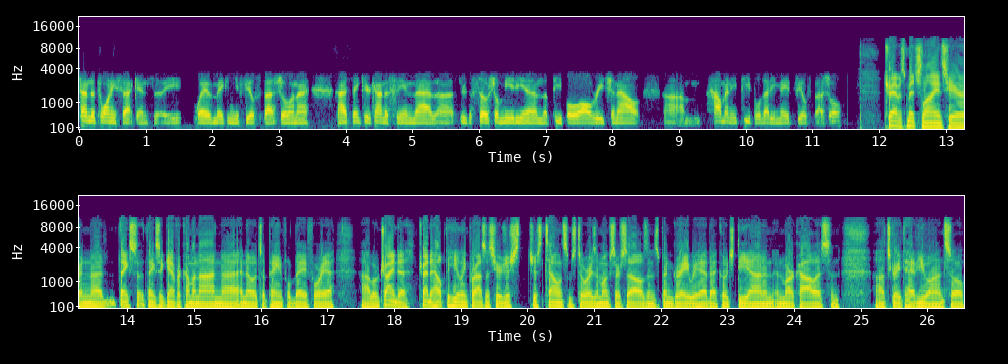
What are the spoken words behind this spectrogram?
10 to 20 seconds, a way of making you feel special, and I I think you're kind of seeing that uh, through the social media and the people all reaching out. Um, how many people that he made feel special. Travis Mitch Lyons here, and uh, thanks thanks again for coming on. Uh, I know it's a painful day for you, uh, but we're trying to trying to help the healing process here. Just just telling some stories amongst ourselves, and it's been great. We had uh, Coach Dion and, and, Mark Hollis, and uh, it's great to have you on. So,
